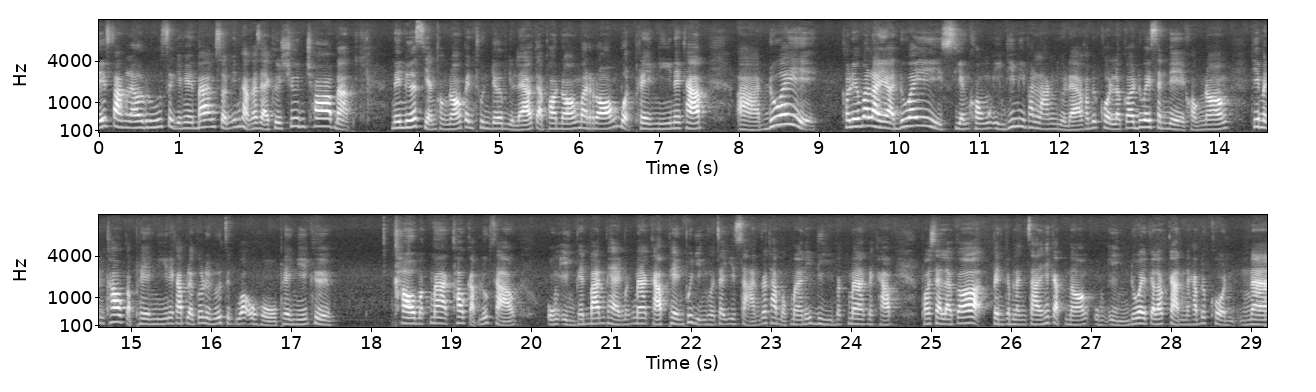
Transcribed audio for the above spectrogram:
ได้ฟังแล้วรู้สึกยังไงบ้างส่วนอิ่มข่าวกระแสคือชื่นชอบอะในเนื้อเสียงของน้องเป็นทุนเดิมอยู่แล้ว แต่พอน้องมาร้องบทเพลงนี้นะครับด้วยเขาเรียกว่าอะไรอะด้วยเสียงของอุ๋งอิงที่มีพลังอยู่แล้วครับทุกคนแล้วก็ด้วยเสน่ห์ของน้องที่มันเข้ากับเพลงนี้นะครับเราก็เลยรู้สึกว่าโอ้โห เพลงนี้คือเข้ามากๆเข้ากับลูกสาว องค์อิงเพชรบ้านแพงมากๆครับเพลงผู้หญิงหัวใจอีสานก็ทำออกมาได้ดีมากๆนะครับ เพราะฉะนั้นแล้วก็เป็นกำลังใจให้กับน้ององค์อิงด้วยก็แล้วกันนะครับทุกคนนะ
